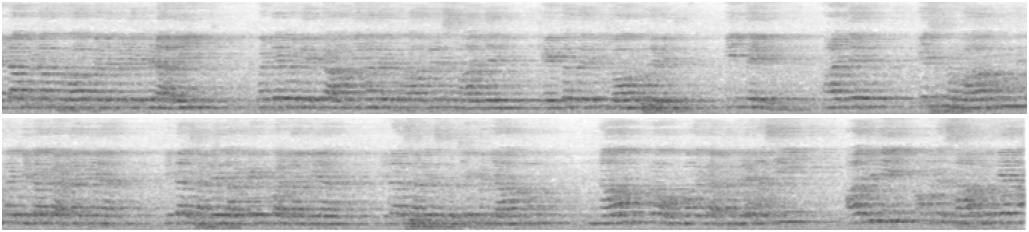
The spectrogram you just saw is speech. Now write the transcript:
ਐਡਾ ਵੱਡਾ ਪਰਿਵਾਰ ਵੱਡੇ ਵੱਡੇ ਖਿਡਾਰੀ ਵੱਡੇ ਵੱਡੇ ਕਾਮ ਜਿਨ੍ਹਾਂ ਦੇ ਪਰਿਵਾਰ ਨੇ ਸਮਾਜ ਦੇ ਖੇਤਰ ਦੇ ਵਿੱਚ ਯੂਰਪ ਦੇ ਵਿੱਚ ਕੀਤੇ ਨੇ। ਅੱਜ ਇਸ ਪਰਿਵਾਰ ਨੂੰ ਜਿਹੜਾ ਘਾਟਾ ਪਿਆ, ਜਿਹੜਾ ਸਾਡੇ ਇਲਾਕੇ ਨੂੰ ਘਾਟਾ ਪਿਆ, ਜਿਹੜਾ ਸਾਡੇ ਸਮੁੱਚੇ ਪੰਜਾਬ ਨੂੰ ਨਾ ਭੁਲਾਉਣ ਵਾਲਾ ਘਾਟਾ ਮਿਲਿਆ ਅਸੀਂ ਅੱਜ ਵੀ ਆਪਣੇ ਸਾਥ ਹੋ। ਗਿਆ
